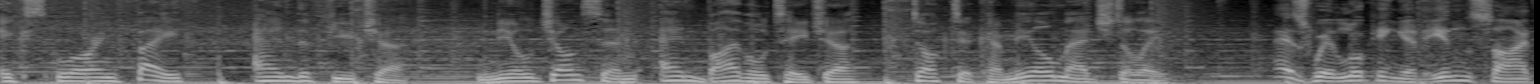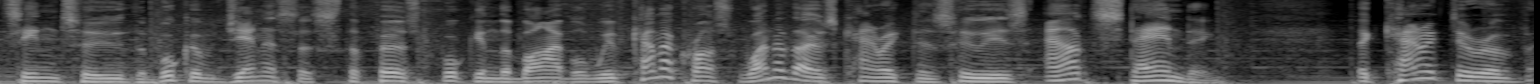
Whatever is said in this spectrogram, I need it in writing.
exploring faith and the future. Neil Johnson and Bible teacher Dr. Kameel Majdali. As we're looking at insights into the book of Genesis, the first book in the Bible, we've come across one of those characters who is outstanding. The character of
